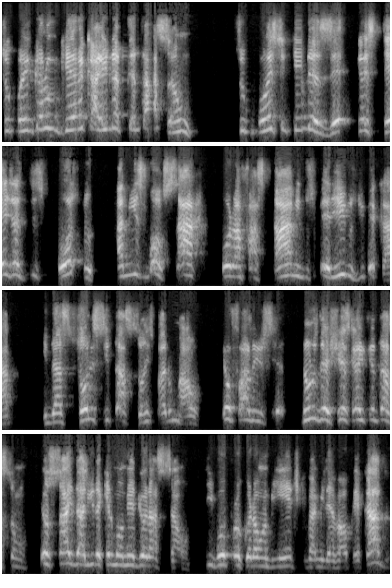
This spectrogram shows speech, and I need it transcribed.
Supõe que eu não queira cair na tentação. Supõe-se que, eu esteja disposto a me esforçar por afastar-me dos perigos de pecado e das solicitações para o mal. Eu falo isso, não nos deixeis cair em tentação. Eu saio dali daquele momento de oração e vou procurar um ambiente que vai me levar ao pecado.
